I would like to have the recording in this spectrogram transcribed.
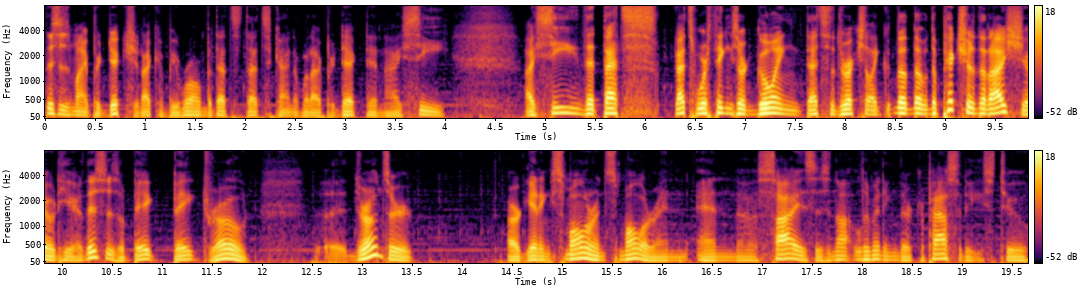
this is my prediction i could be wrong but that's that's kind of what i predict and i see I see that that's that's where things are going. That's the direction. Like the the, the picture that I showed here. This is a big big drone. Uh, drones are are getting smaller and smaller, and and uh, size is not limiting their capacities to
